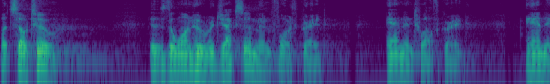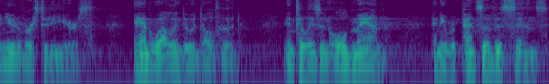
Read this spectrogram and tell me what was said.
But so too is the one who rejects him in fourth grade and in 12th grade and in university years and well into adulthood until he's an old man and he repents of his sins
